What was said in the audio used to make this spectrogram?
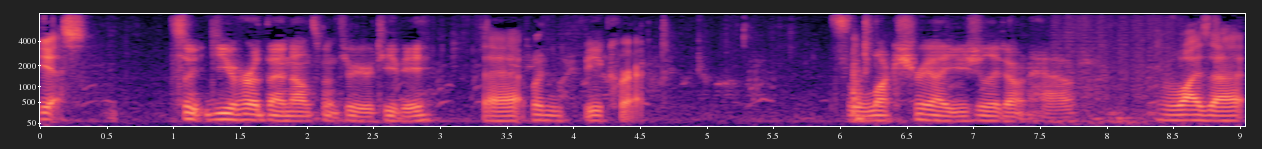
Yes, So you heard the announcement through your TV. that would be correct. It's a luxury I usually don't have. Why is that?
